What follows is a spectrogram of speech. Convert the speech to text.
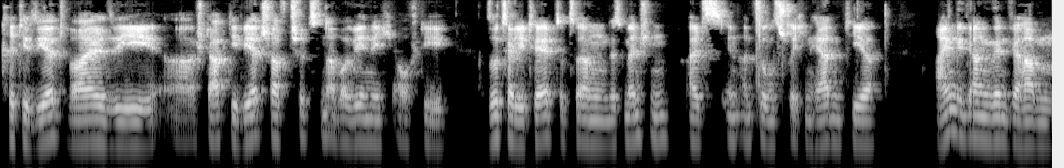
kritisiert, weil sie äh, stark die Wirtschaft schützen, aber wenig auf die Sozialität sozusagen des Menschen als in Anführungsstrichen Herdentier eingegangen sind. Wir haben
